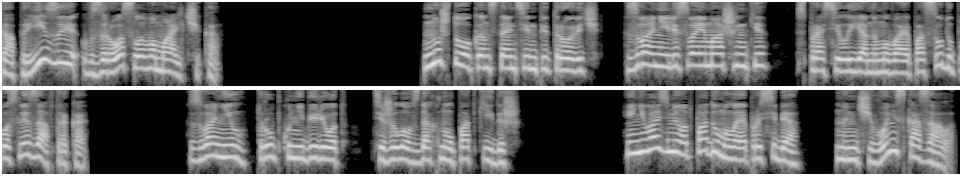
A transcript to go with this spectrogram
Капризы взрослого мальчика. «Ну что, Константин Петрович, звонили своей Машеньке?» — спросила я, намывая посуду после завтрака. «Звонил, трубку не берет», — тяжело вздохнул подкидыш. «И не возьмет», — подумала я про себя, но ничего не сказала.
